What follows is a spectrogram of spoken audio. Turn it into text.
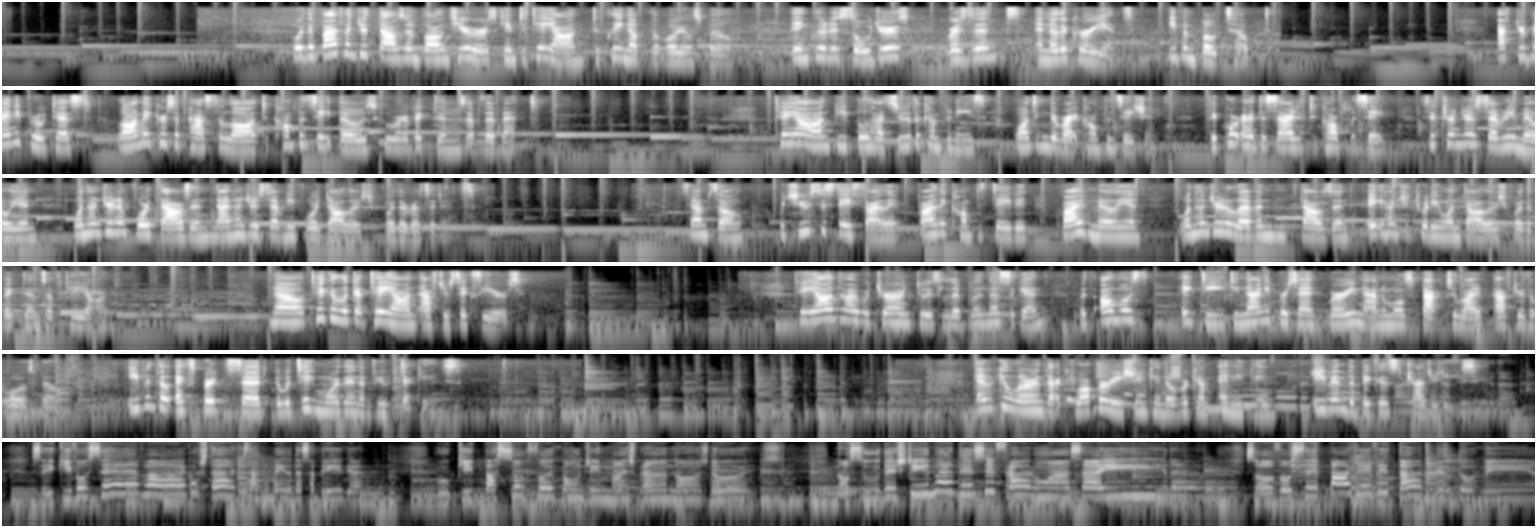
More than 500,000 volunteers came to Taean to clean up the oil spill. They included soldiers, residents, and other Koreans. Even boats helped. After many protests, lawmakers have passed a law to compensate those who were victims of the event. Taean people had sued the companies wanting the right compensation the court had decided to compensate $670,104,974 for the residents. Samsung, which used to stay silent, finally compensated $5,111,821 for the victims of Taean. Now, take a look at Taean after six years. Taean had returned to its liveliness again, with almost 80 to 90% marine animals back to life after the oil spill, even though experts said it would take more than a few decades. And we can learn that cooperation can overcome anything, even the biggest tragedies. O que passou foi bom demais para nós dois. Nosso destino é decifrar uma saída. Só você pode evitar o meu tormento.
